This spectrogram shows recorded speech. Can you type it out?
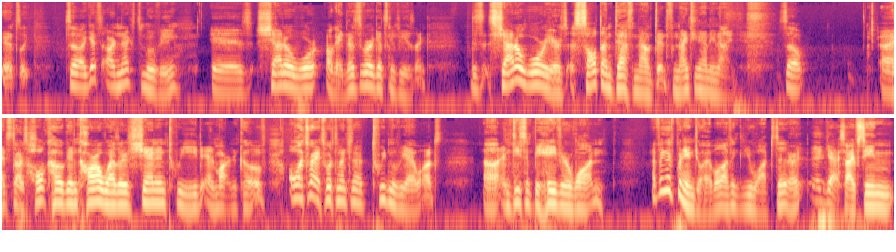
It's like so. I guess our next movie is Shadow War. Okay, this is where it gets confusing. This is Shadow Warriors: Assault on Death Mountain from 1999. So uh, it stars Hulk Hogan, Carl Weathers, Shannon Tweed, and Martin Kove. Oh, that's right. I was supposed to mention that Tweed movie I watched. Uh, and Decent Behavior One. I think it's pretty enjoyable. I think you watched it, right? Uh, Yes, I've seen,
